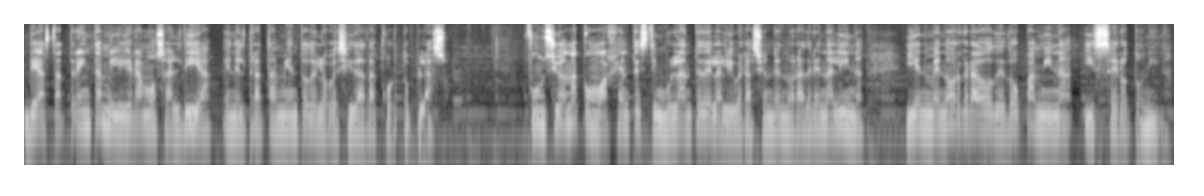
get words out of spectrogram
de hasta 30 miligramos al día en el tratamiento de la obesidad a corto plazo. Funciona como agente estimulante de la liberación de noradrenalina y en menor grado de dopamina y serotonina.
